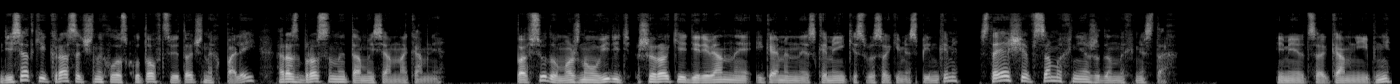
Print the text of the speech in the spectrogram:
Десятки красочных лоскутов цветочных полей разбросаны там и сям на камне. Повсюду можно увидеть широкие деревянные и каменные скамейки с высокими спинками, стоящие в самых неожиданных местах. Имеются камни и пни,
